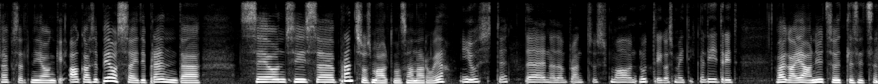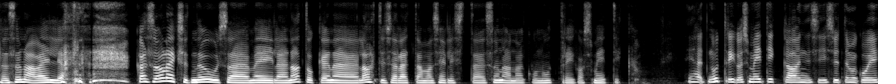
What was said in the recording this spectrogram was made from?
täpselt nii ongi, aga see Bioside'i bränd, see on siis äh, Prantsusmaalt, ma saan aru, jah? just, et äh, nad on Prantsusmaa nutrikosmeetika liidrid väga hea, nüüd sa ütlesid selle sõna välja kas oleksid nõus äh, meile natukene lahti seletama sellist äh, sõna nagu nutrikosmeetika? jah, et nutrikosmeetika on siis ütleme, kui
